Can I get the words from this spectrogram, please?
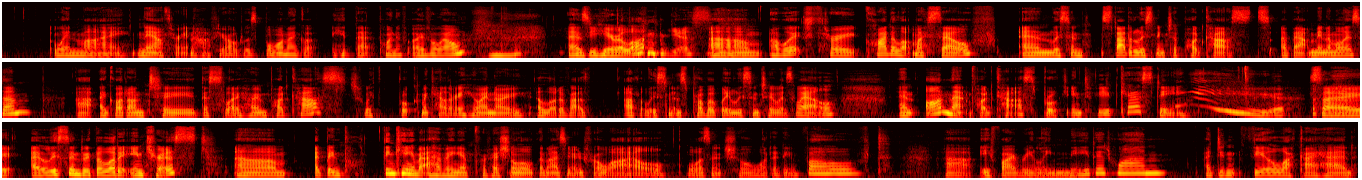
when my now three and a half year old was born, I got hit that point of overwhelm, mm-hmm. as you hear a lot. yes. Um, I worked through quite a lot myself and listened, started listening to podcasts about minimalism uh, I got onto the Slow Home podcast with Brooke McAlary, who I know a lot of us other listeners probably listen to as well. And on that podcast, Brooke interviewed Kirsty. So I listened with a lot of interest. Um, I'd been thinking about having a professional organiser in for a while, wasn't sure what it involved, uh, if I really needed one. I didn't feel like I had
